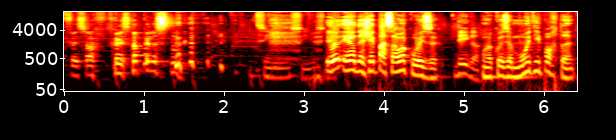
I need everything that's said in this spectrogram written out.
Foi só, foi só pelo sunga. Sim, sim, sim. Eu, eu deixei passar uma coisa, Diga, uma coisa muito importante.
